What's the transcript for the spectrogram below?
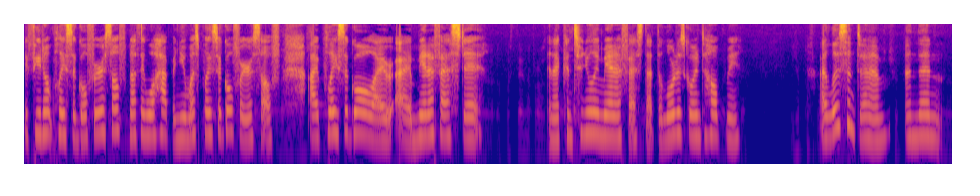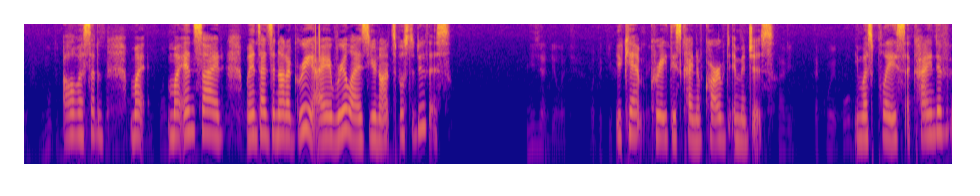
if you don't place a goal for yourself, nothing will happen. You must place a goal for yourself. I place a goal, I, I manifest it, and I continually manifest that the Lord is going to help me. I listened to him, and then all of a sudden, my my inside my insides did not agree. I realized you're not supposed to do this. You can't create these kind of carved images. You must place a kind of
